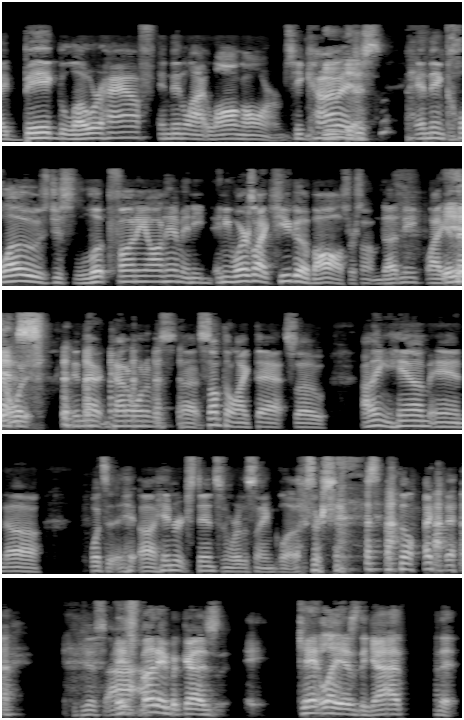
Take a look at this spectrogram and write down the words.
a big lower half, and then like long arms. He kind of Yes. just and then clothes just look funny on him, and he and he wears like Hugo Boss or something, doesn't he? Like isn't that what it, yes. isn't that kind of one of his uh, something like that? So I think him and uh, what's it, uh, Henrik Stenson wear the same clothes or something like that. Just I, it's funny because Cantlay is the guy that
